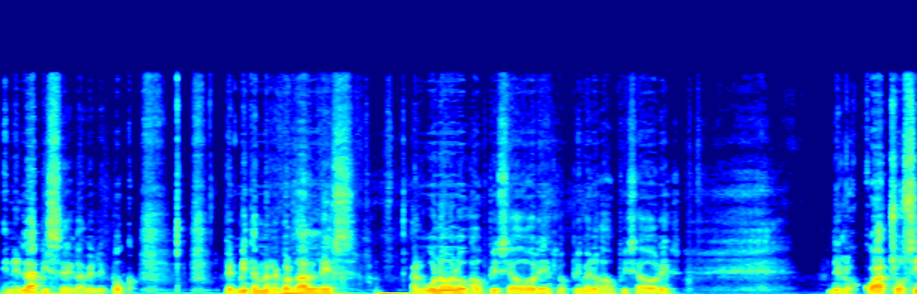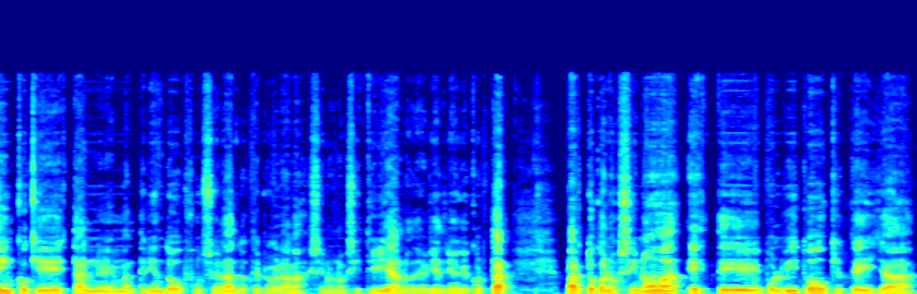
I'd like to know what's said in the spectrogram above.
en el ápice de la Belle Époque. Permítanme recordarles algunos de los auspiciadores, los primeros auspiciadores, de los cuatro o cinco que están eh, manteniendo funcionando este programa, si no, no existirían, lo debería tener que cortar. Parto con Oxinova, este polvito que ustedes ya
